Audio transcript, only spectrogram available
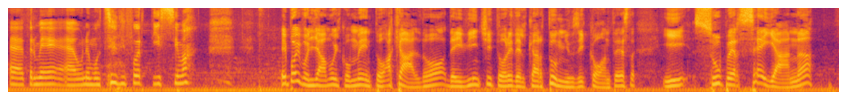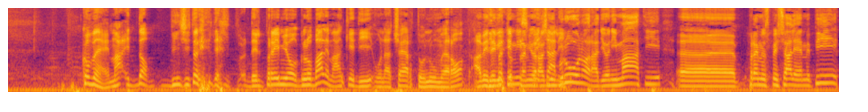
Eh, per me è un'emozione fortissima. E poi vogliamo il commento a caldo dei vincitori del Cartoon Music Contest, i Super Saiyan. Com'è? Ma eh, no, vincitori del, del premio globale, ma anche di un certo numero. Avete di vinto il premi premio Radio speciali. Bruno, Radio Animati, eh, premio speciale MP,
